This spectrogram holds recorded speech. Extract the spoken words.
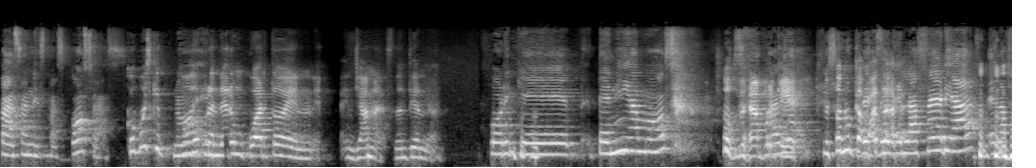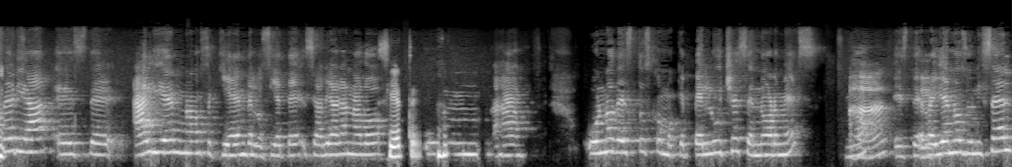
pasan estas cosas. ¿Cómo es que no pudo prender un cuarto en, en llamas? No entiendo. Porque teníamos O sea, porque eso nunca pasa. en la feria, en la feria, este, alguien, no sé quién, de los siete, se había ganado siete. uno de estos como que peluches enormes, ¿no? este, rellenos de unicel.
